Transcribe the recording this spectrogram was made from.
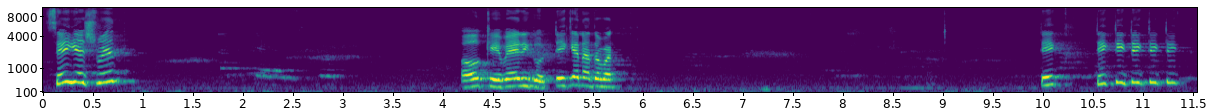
Say Yashwin. Okay, very good. Take another one. Take, take, take, take, take, take.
